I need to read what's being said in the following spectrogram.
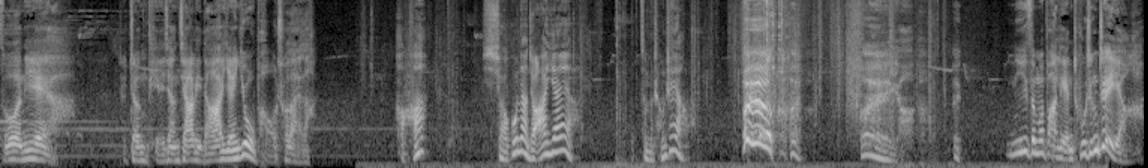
作孽啊！这郑铁匠家里的阿烟又跑出来了。啊，小姑娘叫阿烟呀，怎么成这样了？哎呀，哎呀，你怎么把脸涂成这样啊？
